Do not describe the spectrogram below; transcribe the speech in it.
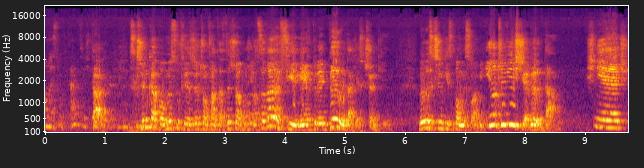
pomysłów, tak? Coś Tak. Skrzynka pomysłów jest rzeczą fantastyczną, a później pracowałem w firmie, w której były takie skrzynki. Były skrzynki z pomysłami. I oczywiście był tam śmieć,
